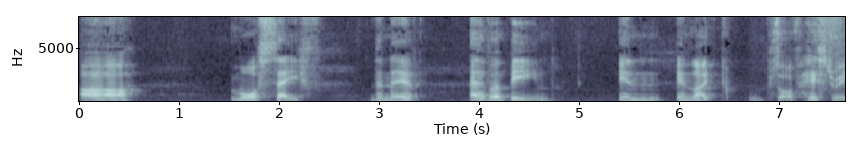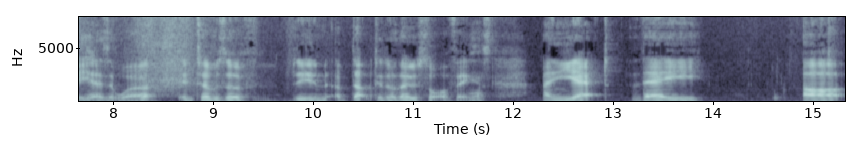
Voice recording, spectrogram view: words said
are more safe than they have ever been in in like sort of history, as it were, in terms of being abducted or those sort of things, and yet they are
